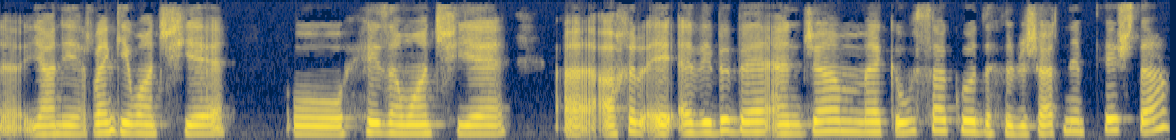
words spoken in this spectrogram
يعني رنگي وان چيه و هيزا وان چيه آخر اوي ببه انجام مك وسا كو دهل بجارتن پیش دا.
